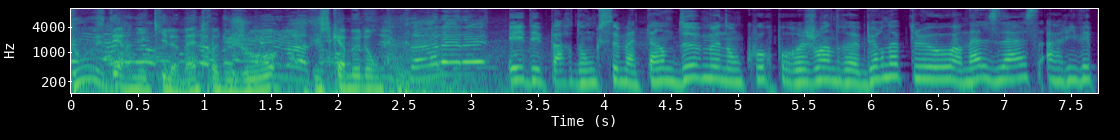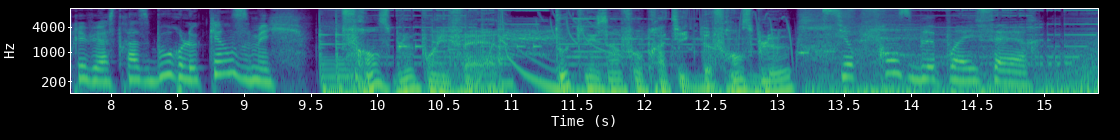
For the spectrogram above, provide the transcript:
12 derniers kilomètres du jour jusqu'à Menoncourt. Et départ donc ce matin de Menoncourt pour rejoindre Burnop-le-Haut en Alsace, arrivée prévue à Strasbourg le 15 mai. FranceBleu.fr Toutes les infos pratiques de France Bleu sur FranceBleu.fr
